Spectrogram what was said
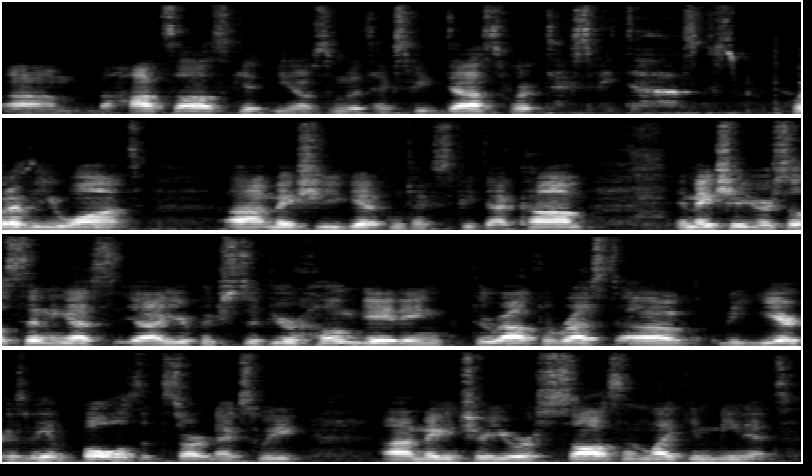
um, the hot sauce. Get you know some of the Texas Pete dust. What Texas Pete dust? Whatever you want. Uh, make sure you get it from TexasPete.com, and make sure you're still sending us uh, your pictures of your home gating throughout the rest of the year because we have bowls that start next week. Uh, making sure you are saucing like you mean it.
